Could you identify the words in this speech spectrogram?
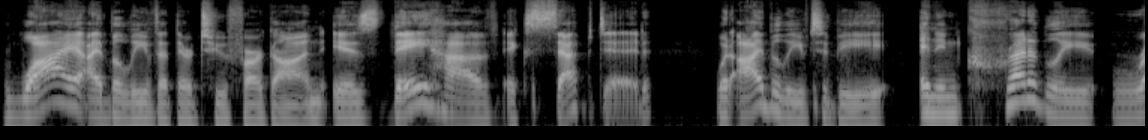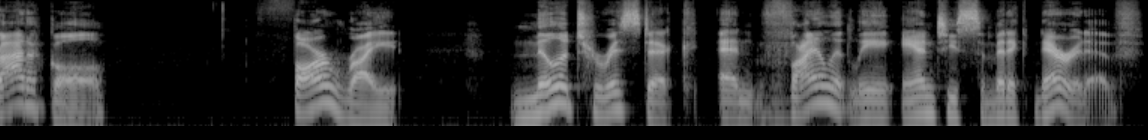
why I believe that they're too far gone is they have accepted what I believe to be an incredibly radical, far right, militaristic, and violently anti Semitic narrative,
